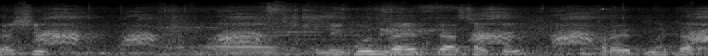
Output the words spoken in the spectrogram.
कशी निघून जाईल त्यासाठी प्रयत्न करा.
